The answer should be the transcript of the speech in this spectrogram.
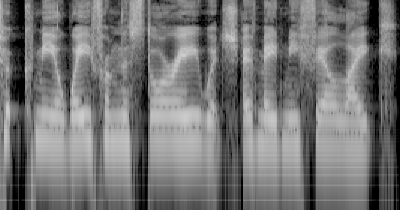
took me away from the story, which have made me feel like.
